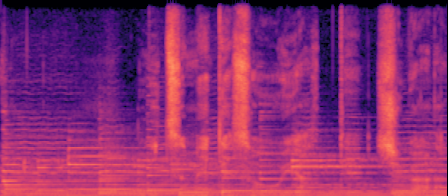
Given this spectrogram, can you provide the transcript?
を見つめてそうやってしばらく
